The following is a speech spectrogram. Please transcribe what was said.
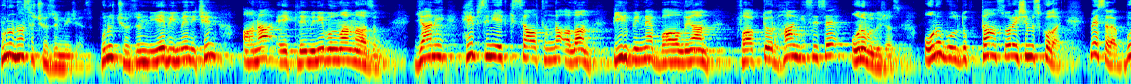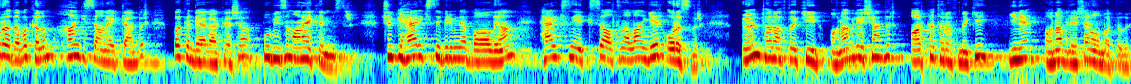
bunu nasıl çözümleyeceğiz? Bunu çözümleyebilmen için ana eklemini bulman lazım. Yani hepsini etkisi altında alan, birbirine bağlayan faktör hangisi ise onu bulacağız. Onu bulduktan sonra işimiz kolay. Mesela burada bakalım hangisi ana eklemdir? Bakın değerli arkadaşlar bu bizim ana eklemimizdir. Çünkü her ikisi birbirine bağlayan, her ikisini etkisi altına alan yer orasıdır. Ön taraftaki ana bileşendir, arka tarafındaki yine ana bileşen olmaktadır.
